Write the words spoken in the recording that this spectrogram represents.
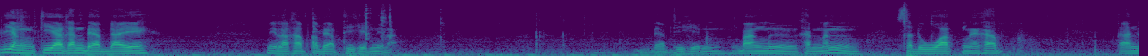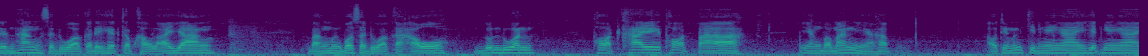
เลี้ยงเกียร์กันแบบใดนี่แหละครับกับแบบที่เห็นนี่แหละแบบที่เห็นบางมือขันมันสะดวกนะครับ การเดินทางสะดวกก็ได้เฮ็ดกับเขาหลายอย่าง บางมือบ่สะดวกก็เอา ด่วนๆ ทอดไข่ทอดปลาอหยังประมาณนี้ครับ เอาที่มันกินง่ายๆเฮ็ดง่าย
